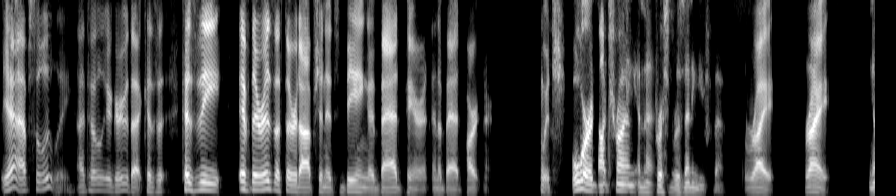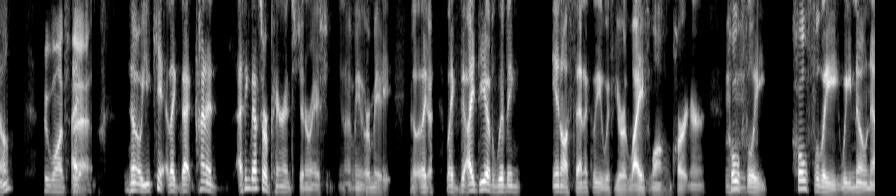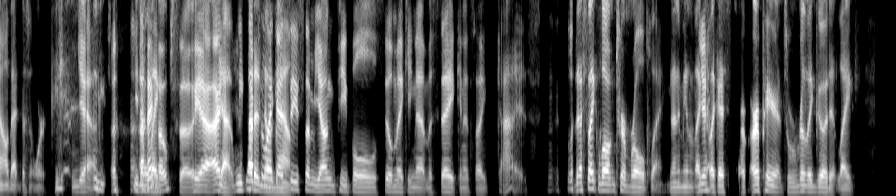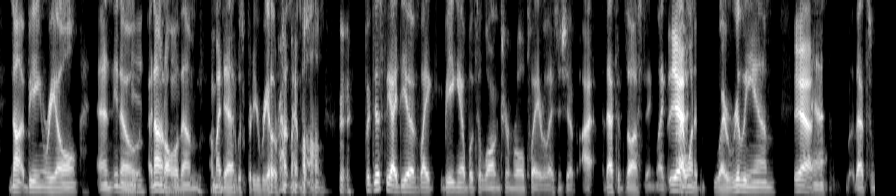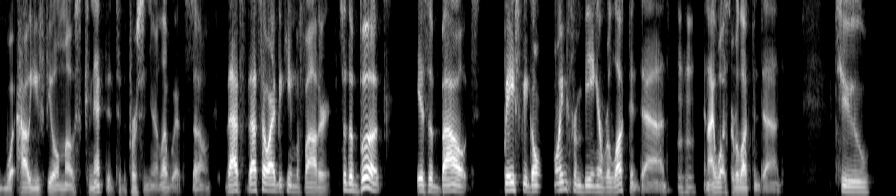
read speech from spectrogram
yeah, absolutely. I totally agree with that because because the if there is a third option, it's being a bad parent and a bad partner which or not trying and that person resenting you for that. Right. Right. You know? Who wants that? I, no, you can't like that kind of I think that's our parents' generation. You know what I mean? Or maybe you know, like yeah. like the idea of living inauthentically with your lifelong partner. Mm-hmm. Hopefully hopefully we know now that doesn't work. Yeah. you know, like, I hope so. Yeah. I, yeah, we got to feel like now. I see some young people still making that mistake. And it's like, guys. That's like long term role play. You know what I mean? Like, yeah. like I our, our, parents were really good at like not being real. And, you know, mm-hmm. not all of mm-hmm, them. Uh, my dad was mm-hmm. pretty real around my mom. but just the idea of like being able to long term role play a relationship, I that's exhausting. Like, yeah. I want to be who I really am. Yeah. And that's what how you feel most connected to the person you're in love with so that's that's how i became a father so the book is about basically going from being a reluctant dad mm-hmm. and i was a reluctant dad to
